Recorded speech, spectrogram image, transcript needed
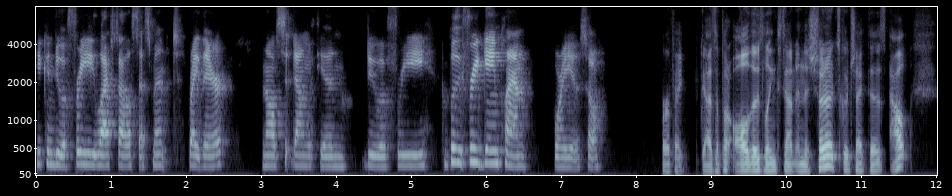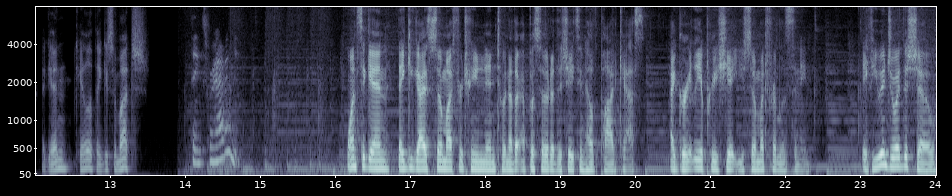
you can do a free lifestyle assessment right there, and I'll sit down with you and do a free, completely free game plan for you. So Perfect. Guys, I'll put all those links down in the show notes. Go check those out. Again, Kayla, thank you so much. thanks for having me. Once again, thank you guys so much for tuning in to another episode of the Chasing Health podcast. I greatly appreciate you so much for listening. If you enjoyed the show,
